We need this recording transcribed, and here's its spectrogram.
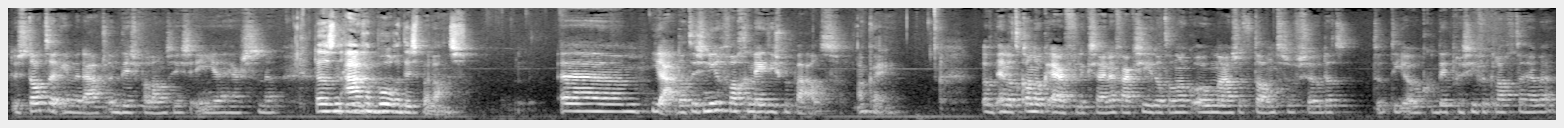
Dus dat er inderdaad een disbalans is in je hersenen. Dat is een aangeboren disbalans. Ehm, ja, dat is in ieder geval genetisch bepaald. Oké. En dat kan ook erfelijk zijn. En vaak zie je dat dan ook oma's of tantes of zo, dat, dat die ook depressieve klachten hebben.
